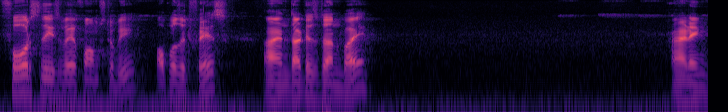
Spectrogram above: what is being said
force these waveforms to be opposite phase and that is done by adding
